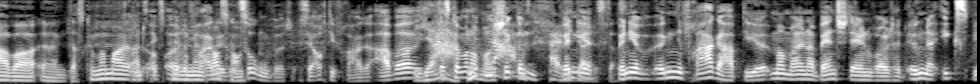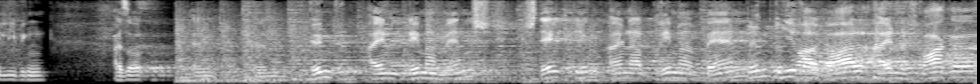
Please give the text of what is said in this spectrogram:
aber ähm, das können wir mal als Und ob eure Experiment Frage raushauen. gezogen wird, ist ja auch die Frage. Aber Ja, das können wir noch mal. Schickt uns, wenn ihr, wenn ihr irgendeine Frage habt, die ihr immer mal einer Band stellen wolltet, irgendeiner x-beliebigen, also ähm, ähm, irgendein Bremer Mensch stellt irgendeiner Bremer Band ihrer Wahl eine Frage.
